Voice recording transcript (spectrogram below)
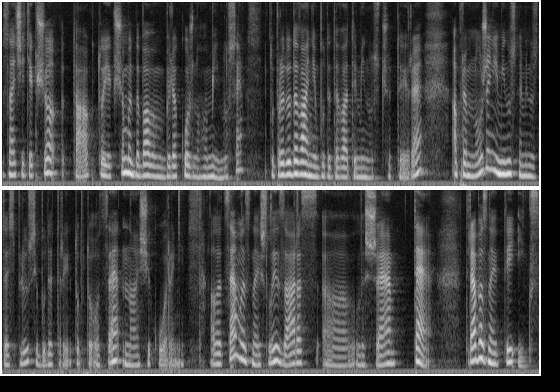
Значить, якщо так, то якщо ми додамо біля кожного мінуси, то при додаванні буде давати мінус 4, а при множенні мінус на мінус дасть плюс і буде 3. Тобто оце наші корені. Але це ми знайшли зараз а, лише t. Треба знайти х.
